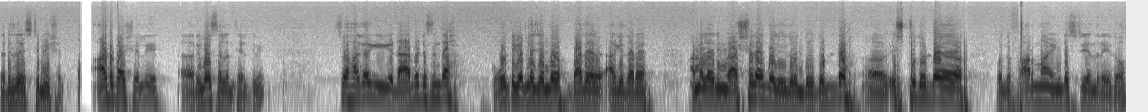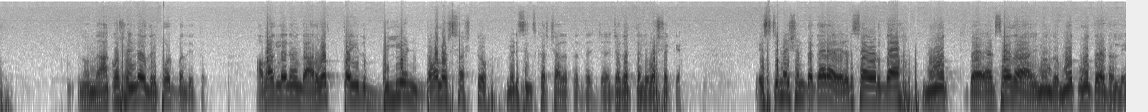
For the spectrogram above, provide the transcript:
ದಟ್ ಇಸ್ ಎಸ್ಟಿಮೇಷನ್ ಆಡು ಭಾಷೆಯಲ್ಲಿ ರಿವರ್ಸಲ್ ಅಂತ ಹೇಳ್ತೀವಿ. ಸೊ ಹಾಗಾಗಿ ಈಗ ಡಯಾಬಿಟಿಸಿಂದ ಕೋಟಿಗಟ್ಟಲೆ ಜನರು ಬಾಧೆ ಆಗಿದ್ದಾರೆ. ಆಮೇಲೆ ನಿಮ್ಗೆ ಆಶ್ಚರ್ಯ ಆಗ್ಬೋದು, ಇದು ಒಂದು ದೊಡ್ಡ ಎಷ್ಟು ದೊಡ್ಡ ಒಂದು ಫಾರ್ಮಾ ಇಂಡಸ್ಟ್ರಿ ಅಂದರೆ ಇದು. ಒಂದು ನಾಲ್ಕು ವರ್ಷದಿಂದ ಒಂದು ರಿಪೋರ್ಟ್ ಬಂದಿತ್ತು. ಅವಾಗಲೇ ಒಂದು ಅರವತ್ತೈದು ಬಿಲಿಯನ್ ಡಾಲರ್ಸ್ ಅಷ್ಟು ಮೆಡಿಸಿನ್ಸ್ ಖರ್ಚಾಗುತ್ತಂತೆ ಜಗತ್ತಲ್ಲಿ ವರ್ಷಕ್ಕೆ. ಎಸ್ಟಿಮೇಷನ್ ಪ್ರಕಾರ ಎರಡು ಸಾವಿರದ ಮೂವತ್ತು, ಎರಡು ಸಾವಿರದ ಇನ್ನೊಂದು ಮೂವತ್ತು ಮೂವತ್ತೆರಡರಲ್ಲಿ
